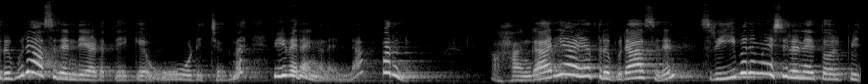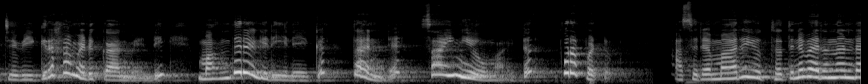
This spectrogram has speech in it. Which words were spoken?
ത്രിപുരാസുരന്റെ അടുത്തേക്ക് ഓടിച്ചെന്ന് വിവരങ്ങളെല്ലാം പറഞ്ഞു. അഹങ്കാരിയായ ത്രിപുരാസുരൻ ശ്രീപരമേശ്വരനെ തോൽപ്പിച്ച് വിഗ്രഹമെടുക്കാൻ വേണ്ടി മന്ദരഗിരിയിലേക്ക് തന്റെ സൈന്യവുമായിട്ട് പുറപ്പെട്ടു. അസുരന്മാർ യുദ്ധത്തിന് വരുന്നുണ്ട്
